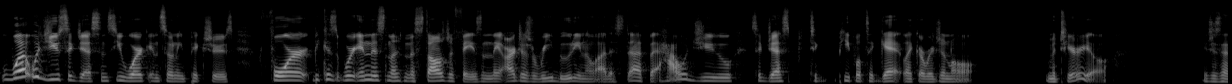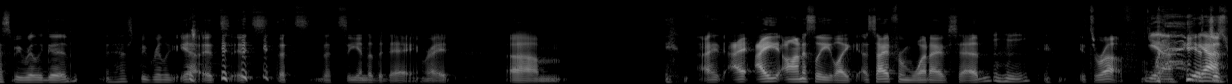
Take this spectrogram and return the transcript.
what would you suggest since you work in Sony Pictures for because we're in this nostalgia phase and they are just rebooting a lot of stuff, but how would you suggest to people to get like original material? It just has to be really good. It has to be really yeah. It's it's that's that's the end of the day, right? Um, I, I I honestly like aside from what I've said, hmm it's rough. Yeah, it's yeah. just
